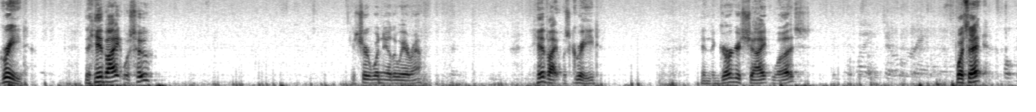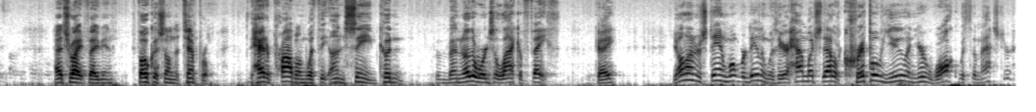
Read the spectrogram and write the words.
Greed. The Hivite was who? You sure it wasn't the other way around? Hivite was greed. And the Girgashite was? What's that? That's right, Fabian. Focus on the temporal. Had a problem with the unseen. Couldn't, in other words, a lack of faith. Okay? Y'all understand what we're dealing with here? How much that'll cripple you and your walk with the Master?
